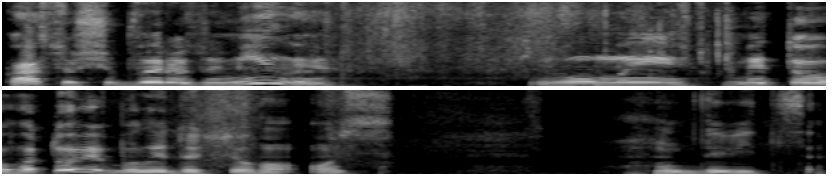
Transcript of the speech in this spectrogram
Касу, щоб ви розуміли, ну, ми, ми то готові були до цього. Ось. Дивіться.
